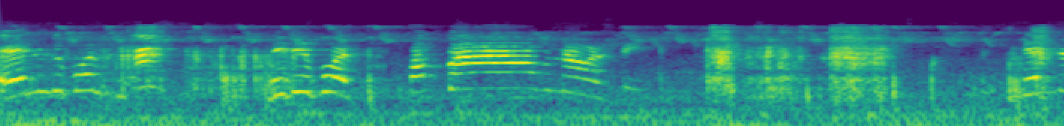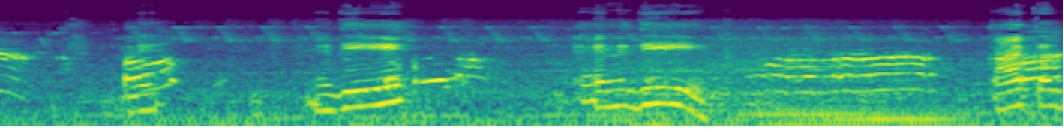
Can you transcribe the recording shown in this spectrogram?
ए निधी बोल की. निधी बोल पप्पा म्हणावरती दे ना नि- निधी ए निधी काय कर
